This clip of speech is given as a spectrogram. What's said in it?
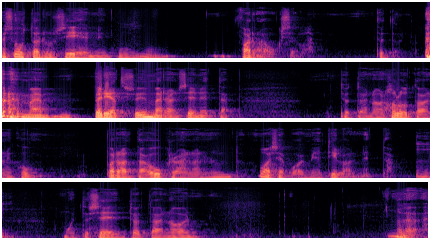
mä suhtaudun siihen niin kuin varauksella. Tätä, mä periaatteessa ymmärrän sen, että tota, no, halutaan niin kuin parantaa Ukrainan asevoimien tilannetta. Mm. Mutta se tota, noin, ää,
